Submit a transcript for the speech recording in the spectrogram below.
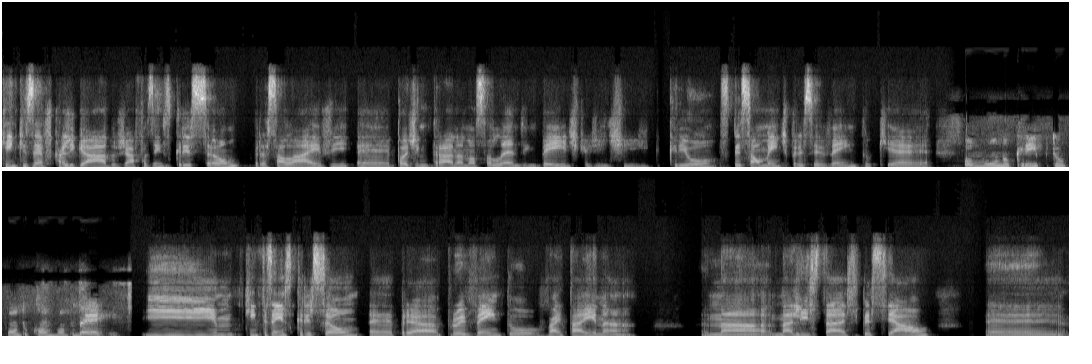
quem quiser ficar ligado, já fazer inscrição para essa live, é, pode entrar na nossa landing page que a gente criou especialmente para esse evento, que é omundocripto.com.br. E quem fizer inscrição é, para o evento vai estar aí na, na, na lista especial. É,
